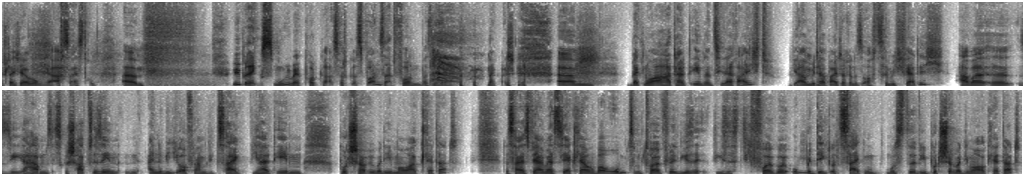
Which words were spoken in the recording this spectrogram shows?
Schleichwerbung, ja, ach, sei es drum. Ähm, Übrigens, Movieback Podcast wird gesponsert von, was Nein, Quatsch. ähm, Black Noir hat halt eben sein Ziel erreicht. Die arme Mitarbeiterin ist auch ziemlich fertig, aber äh, sie haben es geschafft. Sie sehen eine Videoaufnahme, die zeigt, wie halt eben Butcher über die Mauer klettert. Das heißt, wir haben jetzt die Erklärung, warum zum Teufel diese, dieses, die Folge unbedingt uns zeigen musste, wie Butcher über die Mauer klettert.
